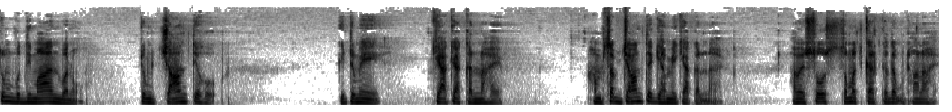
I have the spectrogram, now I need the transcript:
तुम बुद्धिमान बनो, तुम जानते हो कि तुम्हें क्या क्या करना है। हम सब जानते कि हमें क्या करना है। हमें सोच समझ कर कदम उठाना है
